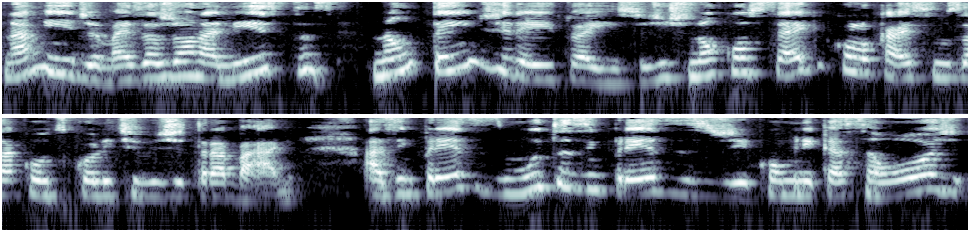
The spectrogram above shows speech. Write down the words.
na mídia, mas as jornalistas não têm direito a isso. A gente não consegue colocar isso nos acordos coletivos de trabalho. As empresas, muitas empresas de comunicação hoje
